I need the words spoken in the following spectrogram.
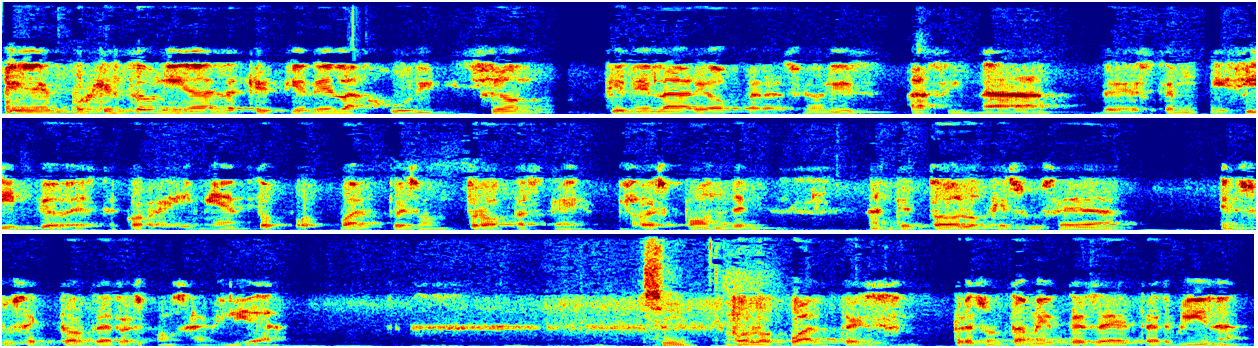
Eh, porque esta unidad es la que tiene la jurisdicción, tiene el área de operaciones asignada de este municipio, de este corregimiento, por cual pues son tropas que responden ante todo lo que suceda en su sector de responsabilidad. Sí. Por lo cual, pues, presuntamente se determina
